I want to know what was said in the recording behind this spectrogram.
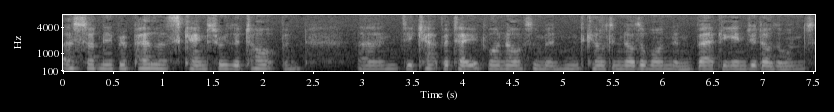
uh, suddenly propellers came through the top and and decapitated one of them and killed another one and badly injured other ones,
